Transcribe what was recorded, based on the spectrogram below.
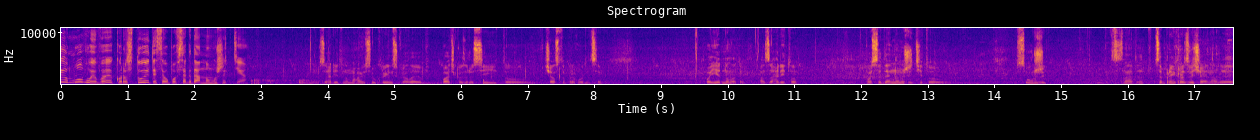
Якою мовою ви користуєтеся у повсякденному житті? Взагалі-то намагаюся українською, але батько з Росії, то часто приходиться поєднувати. А взагалі-то в повсякденному житті то суржик. Як це знаєте, ну, це прикро, звичайно, але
